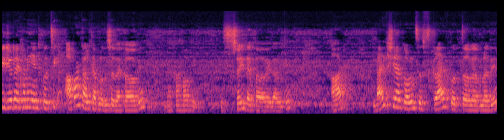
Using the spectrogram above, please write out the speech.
ভিডিওটা এখানেই এন্ড করছি। আবার কালকে আপনাদের সাথে দেখা হবে। দেখা হবে। নিশ্চয়ই দেখা হবে কালকে। আর লাইক শেয়ার কমেন্ট সাবস্ক্রাইব করতে হবে আপনাদের।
